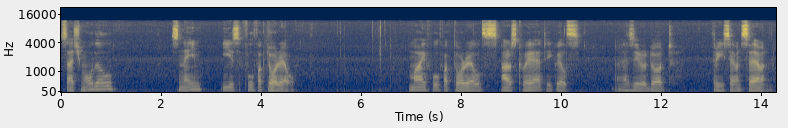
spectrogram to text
Such model's name is full factorial. My full factorials r squared equals uh, 0 0.377.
